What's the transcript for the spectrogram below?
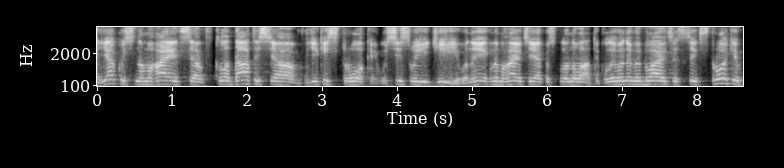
якось намагається вкладатися в якісь строки, усі свої дії. Вони їх намагаються якось планувати. Коли вони вибиваються з цих строків,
